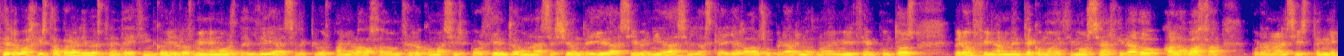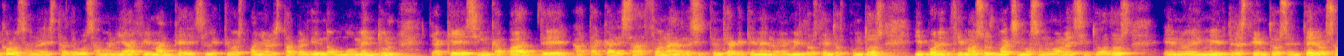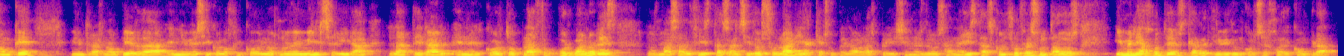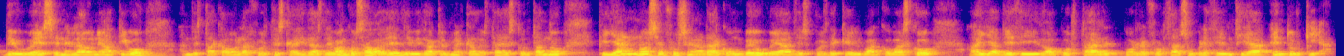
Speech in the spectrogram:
Cierre bajista para el IBEX 35 y en los mínimos del día. El selectivo español ha bajado un 0,6% en una sesión de idas y venidas en las que ha llegado a superar los 9.100 puntos, pero finalmente, como decimos, se ha girado a la baja. Por análisis técnico, los analistas de Bolsamanía afirman que el selectivo español está perdiendo momentum, ya que es incapaz de atacar esa zona de resistencia que tiene 9.200 puntos y por encima sus máximos anuales situados en 9.300 enteros, aunque mientras no pierda el nivel psicológico de los 9.000 seguirá lateral en el corto plazo. Por valores, los más alcistas han sido Solaria, que ha superado las previsiones de los analistas con sus resultados, y Melia Hotels, que ha recibido un consejo de compra de VS. En el lado negativo han destacado las fuertes caídas de Banco Sabadell debido a que el mercado está descontando que ya no se fusionará con BVA después de que el Banco Vasco haya decidido apostar por reforzar su presencia en Turquía.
